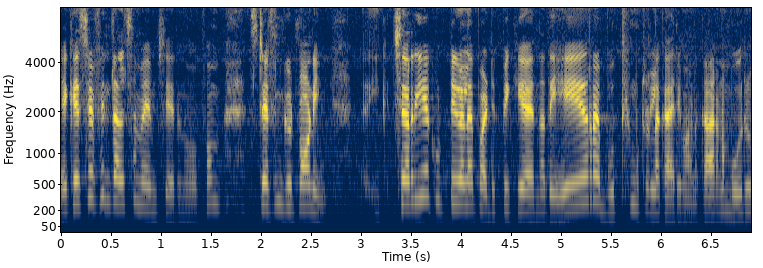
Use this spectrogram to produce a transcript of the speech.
A K Stephin തത്സമയം ചേരുന്നു. അപ്പം സ്റ്റെഫിൻ ഗുഡ് മോർണിംഗ്. ചെറിയ കുട്ടികളെ പഠിപ്പിക്കുക എന്നത് ഏറെ ബുദ്ധിമുട്ടുള്ള കാര്യമാണ്. കാരണം ഒരു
